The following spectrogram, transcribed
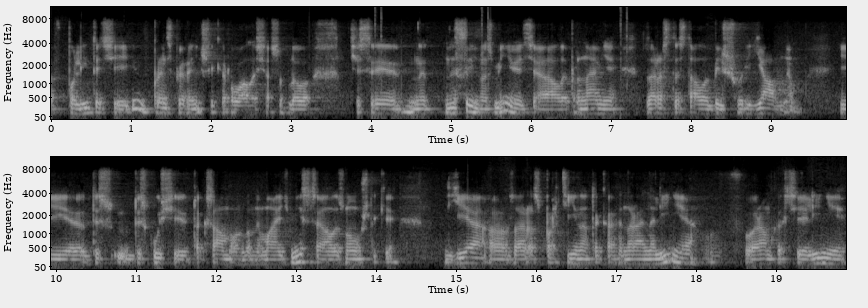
в політиці, і в принципі раніше керувалися, особливо часи не, не сильно змінюються, але принаймні зараз це стало більш явним. І дис, дискусії так само вони мають місце, але знову ж таки є е, зараз партійна така генеральна лінія. В рамках цієї лінії, е,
